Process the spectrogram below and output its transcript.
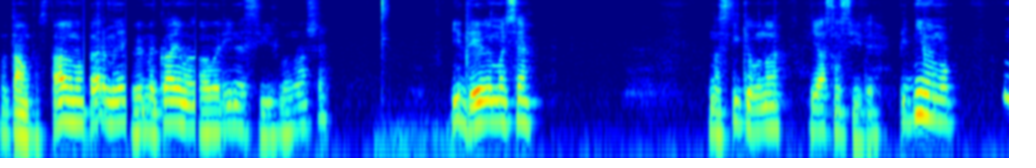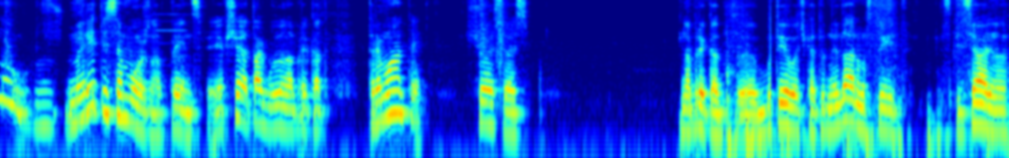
Отам поставимо. Тепер ми вимикаємо аварійне світло наше. І дивимося, наскільки воно ясно світить. Піднімемо. Ну, миритися можна, в принципі. Якщо я так буду, наприклад, тримати щось ось. Наприклад, е, бутилочка тут недаром стоїть, спеціально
